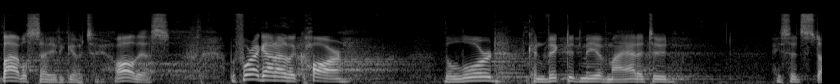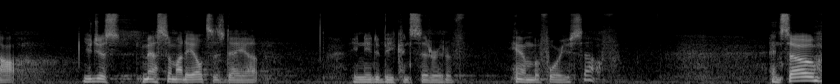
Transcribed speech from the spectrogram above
Bible study to go to. All this. Before I got out of the car, the Lord convicted me of my attitude. He said, Stop. You just messed somebody else's day up. You need to be considerate of him before yourself. And so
